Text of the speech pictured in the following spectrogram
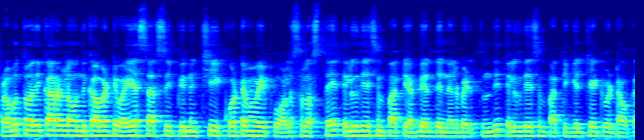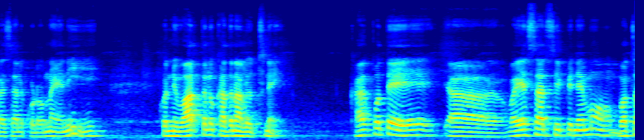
ప్రభుత్వం అధికారంలో ఉంది కాబట్టి వైఎస్ఆర్సీపీ నుంచి కూటమి వైపు వలసలు వస్తాయి. తెలుగుదేశం పార్టీ అభ్యర్థిని నిలబెడుతుంది. తెలుగుదేశం పార్టీ గెలిచేటువంటి అవకాశాలు కూడా ఉన్నాయని కొన్ని వార్తలు కథనాలు వచ్చినాయి. కాకపోతే వైఎస్ఆర్సీపీనేమో బొత్స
